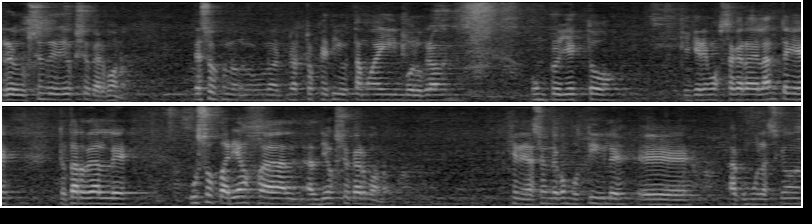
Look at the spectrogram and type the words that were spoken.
reducción de dióxido de carbono. Eso es uno- uno- nuestro objetivo. Estamos ahí involucrados en un proyecto que queremos sacar adelante, que es tratar de darle usos variados al, al dióxido de carbono. Generación de combustible, eh, acumulación.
